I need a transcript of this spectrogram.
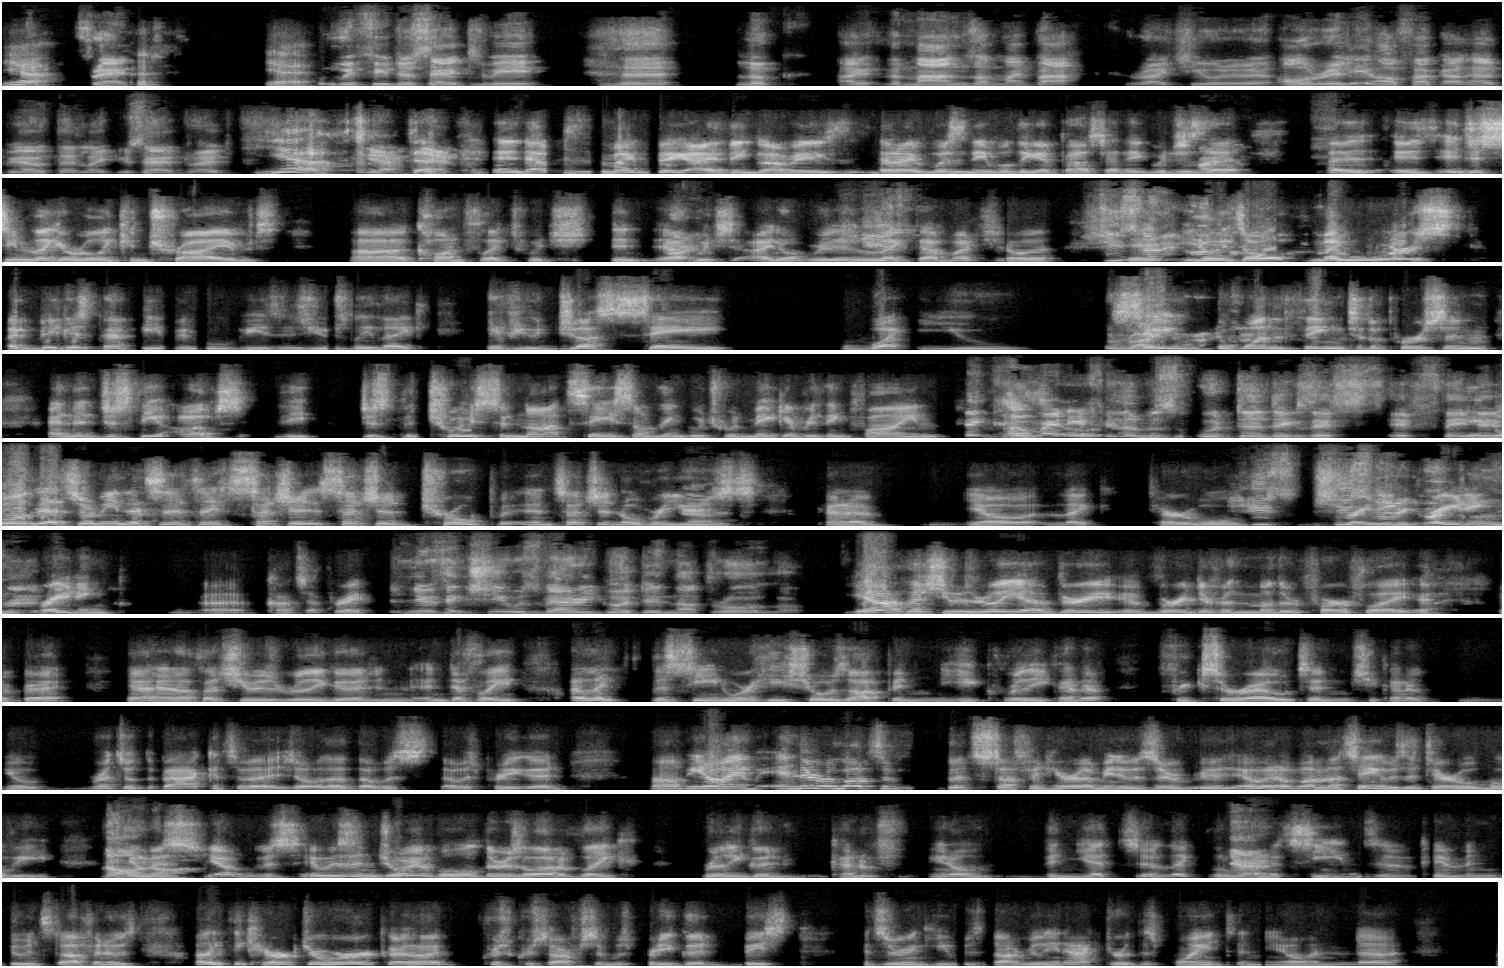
yeah, friend. yeah. If you just said to me, uh, "Look, I the man's on my back," right? You were, oh, really? Oh, fuck, I'll help you out then, like you said, right? Yeah. Yeah. yeah. And that was my big, I think, I mean, that I wasn't able to get past, I think, which is right. that I, it, it just seemed like a really contrived uh, conflict, which didn't, uh, which I don't really she's, like that much. You know, she's it, you know, it's all my worst, my biggest pet peeve in movies is usually like if you just say what you say right, the one thing to the person and then just the obs the just the choice to not say something which would make everything fine. Think how many films wouldn't exist if they did. Well, that's what I mean. It's it's, it's such a such a trope and such an overused yeah. kind of you know like terrible she's, she's writing writing writing uh, concept, right? Didn't you think she was very good in that role though? Yeah, I thought she was really yeah very very different than Mother Firefly. okay. Yeah, and I thought she was really good, and, and definitely I liked the scene where he shows up and he really kind of freaks her out and she kind of you know runs out the back and so, so that, that was that was pretty good. Um, you know and, and, there were lots of good stuff in here. I mean it was a i'm not saying it was a terrible movie. No it no. was yeah it was it was enjoyable. There was a lot of like really good kind of you know vignettes and like little yeah. kind of scenes of him and doing stuff and it was i like the character work. I thought Kris Kristofferson was pretty good based considering he was not really an actor at this point and you know and uh,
